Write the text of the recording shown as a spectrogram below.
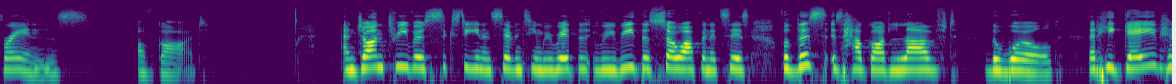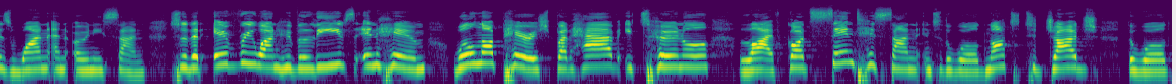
friends of God. And John 3, verse 16 and 17, we, read the, we read this so often. It says, For this is how God loved the world that he gave his one and only Son, so that everyone who believes in him will not perish but have eternal life. God sent his Son into the world not to judge the world,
